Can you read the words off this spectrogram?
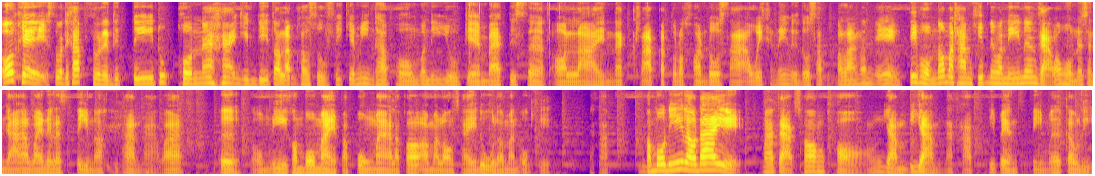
โอเค สวัสดีครับ สวัสดีทุกคนนะฮะ ยินดีต้อนรับเข้าสู่ฟิกเกมมิ่งครับผม วันนี้อยู่เกม Back Desert ออนไลน์นะครับ กับตัวละครโดซา Awakening หรือโดซาปลุกพลังนั่นเอง ที่ผมต้องมาทำคลิปในวันนี้เนื่องจากว่าผมได้สัญญากันไว้ใน live stream เนาะที่ผ่านมาว่า เออ ผมมีคอมโบใหม่ปรับปรุงมาแล้วก็เอามาลองใช้ดูแล้วมันโอเคนะครับคอมโบนี้เราได้มาจากช่องของยำพิยำนะครับที่เป็นสตรีมเมอร์เกาหลี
